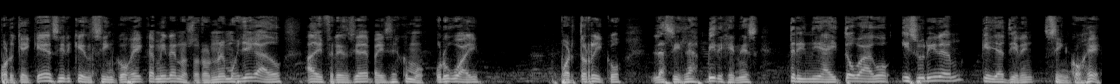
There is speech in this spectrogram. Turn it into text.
porque hay que decir que en 5G, Camila, nosotros no hemos llegado, a diferencia de países como Uruguay, Puerto Rico, las Islas Vírgenes, Trinidad y Tobago y Surinam, que ya tienen 5G.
